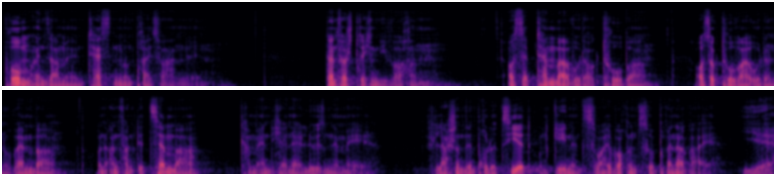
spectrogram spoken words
Proben einsammeln, testen und Preis verhandeln. Dann verstrichen die Wochen. Aus September wurde Oktober, aus Oktober wurde November und Anfang Dezember kam endlich eine erlösende Mail. Flaschen sind produziert und gehen in zwei Wochen zur Brennerei. Yeah,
